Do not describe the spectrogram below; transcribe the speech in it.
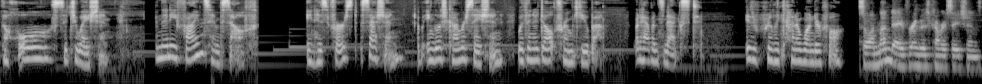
the whole situation. And then he finds himself in his first session of English conversation with an adult from Cuba. What happens next is really kind of wonderful. So on Monday for English conversations,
